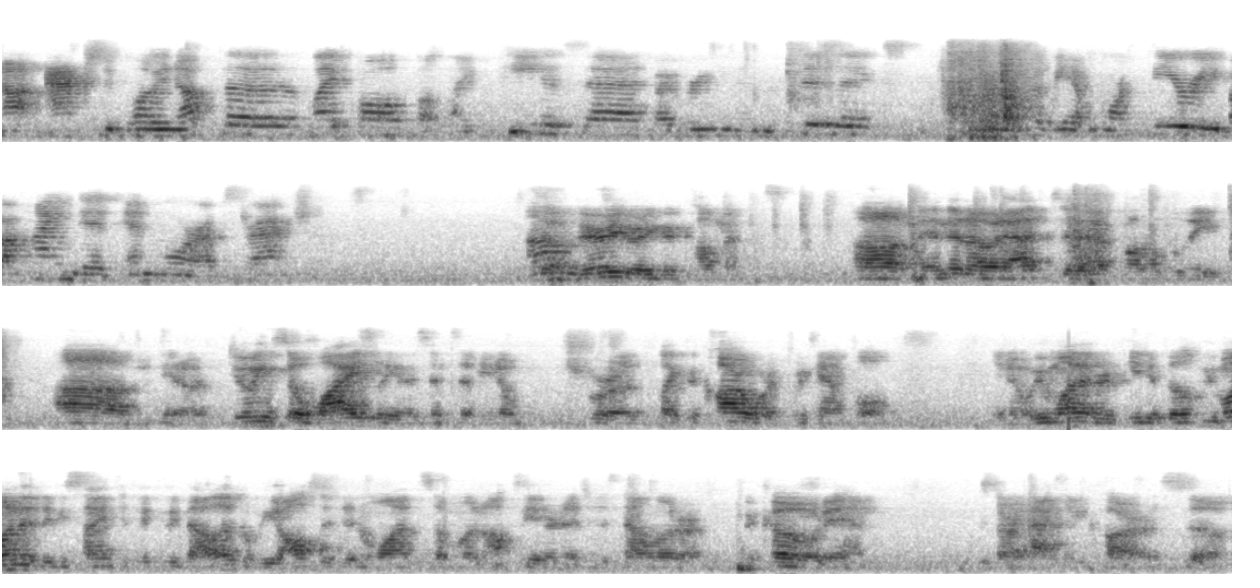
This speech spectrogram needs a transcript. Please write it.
not actually blowing up the light bulb, but like Pete has said, by bringing in the physics, you know, so we have more theory behind it and more abstractions. So Um, very, very good comments. Um, and then I would add to that probably, um, you know, doing so wisely in the sense of, you know, for like the car work, for example, you know, we wanted repeatability, we wanted it to be scientifically valid, but we also didn't want someone off the internet to just download our, the code and start hacking cars. So,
